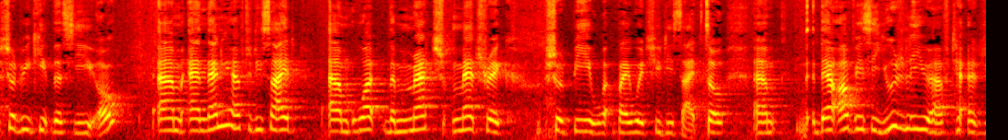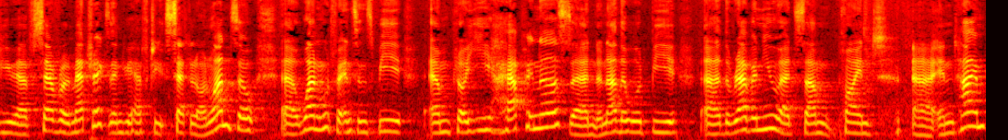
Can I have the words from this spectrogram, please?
Should we keep the CEO? Um, and then you have to decide um, what the met- metric should be by which you decide. So um, there obviously usually you have you have several metrics and you have to settle on one. So uh, one would, for instance, be employee happiness, and another would be uh, the revenue at some point uh, in time.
